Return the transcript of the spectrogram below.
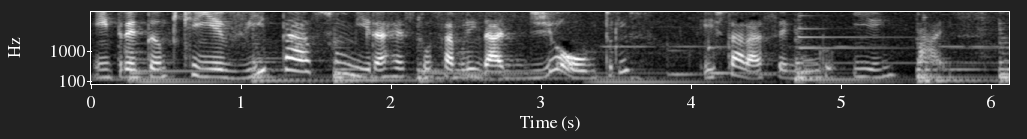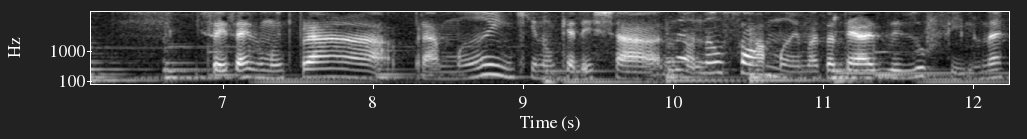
Entretanto, quem evita assumir a responsabilidade de outros estará seguro e em paz. Isso aí serve muito para a mãe que não quer deixar, não, não só a mãe, mas até às vezes o filho, né?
